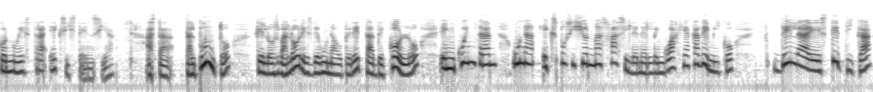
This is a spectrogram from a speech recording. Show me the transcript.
con nuestra existencia, hasta tal punto que los valores de una opereta de Colo encuentran una exposición más fácil en el lenguaje académico de la estética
